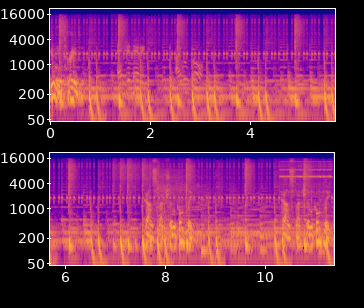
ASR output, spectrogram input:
Unit ready. Engineering. I will go. Construction complete. Construction complete.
